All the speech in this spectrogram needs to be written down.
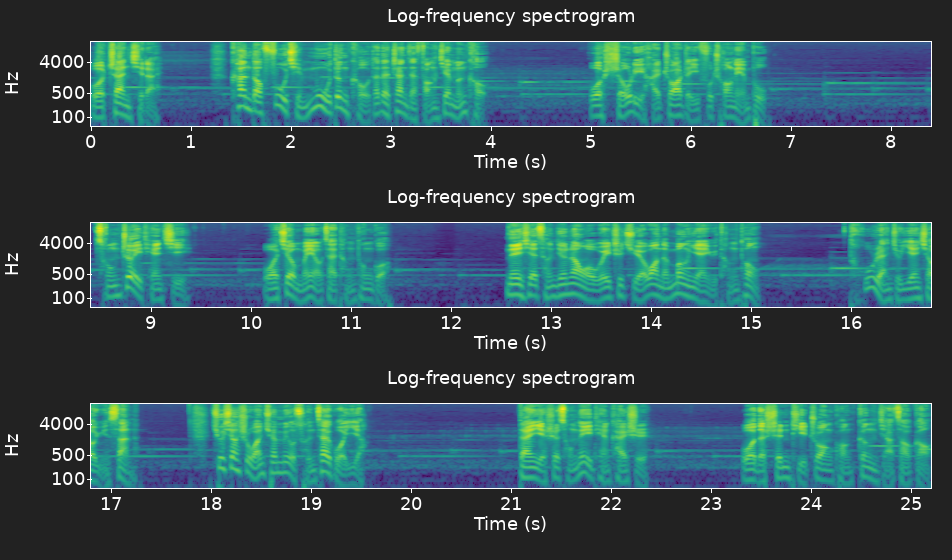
我站起来。看到父亲目瞪口呆地站在房间门口，我手里还抓着一副窗帘布。从这一天起，我就没有再疼痛过。那些曾经让我为之绝望的梦魇与疼痛，突然就烟消云散了，就像是完全没有存在过一样。但也是从那天开始，我的身体状况更加糟糕，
